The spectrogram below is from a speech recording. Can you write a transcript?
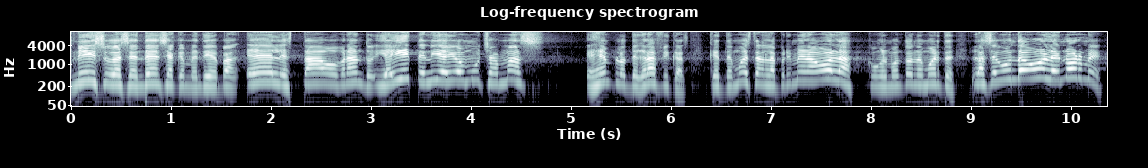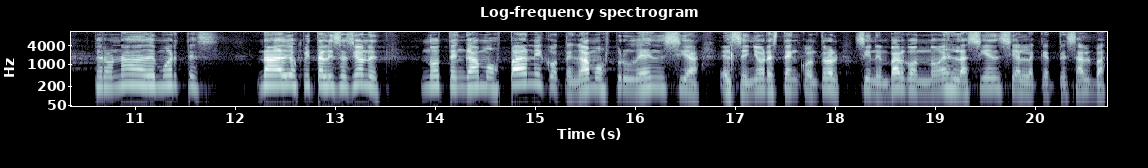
ni su descendencia que mendigue pan. Él está obrando. Y ahí tenía yo muchas más ejemplos de gráficas que te muestran la primera ola con el montón de muertes, la segunda ola enorme, pero nada de muertes, nada de hospitalizaciones no tengamos pánico, tengamos prudencia. El Señor está en control. Sin embargo, no es la ciencia la que te salva,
